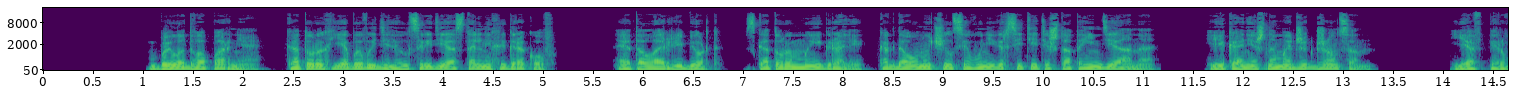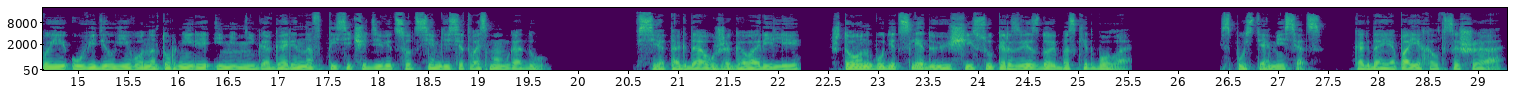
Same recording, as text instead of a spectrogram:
Было два парня, которых я бы выделил среди остальных игроков. Это Ларри Бёрд, с которым мы играли, когда он учился в университете штата Индиана, и, конечно, Мэджик Джонсон. Я впервые увидел его на турнире имени Гагарина в 1978 году. Все тогда уже говорили, что он будет следующей суперзвездой баскетбола. Спустя месяц, когда я поехал в США,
